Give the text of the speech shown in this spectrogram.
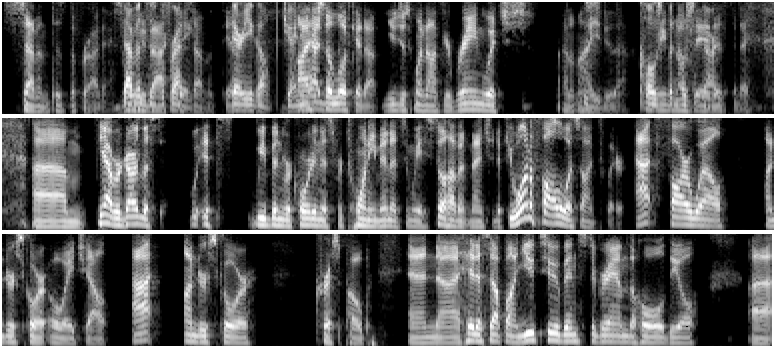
Seventh is the Friday. So seventh we'll is the Friday. Seventh. Yeah. There you go. January I had 7th. to look it up. You just went off your brain, which I don't know how you do that. Close but no cigar. It is today. Um, yeah. Regardless, it's we've been recording this for 20 minutes and we still haven't mentioned. If you want to follow us on Twitter at Farwell underscore OHL at underscore Chris Pope and uh, hit us up on YouTube, Instagram, the whole deal uh,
